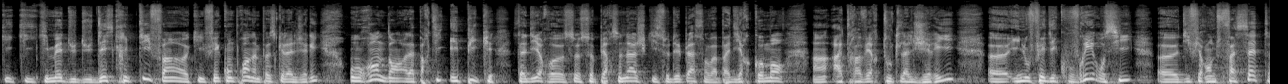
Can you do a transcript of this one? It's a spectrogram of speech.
qui, qui, qui met du, du descriptif, hein, qui fait comprendre un peu ce qu'est l'Algérie, on rentre dans la partie épique, c'est-à-dire euh, ce, ce personnage qui se déplace, on va pas dire comment, hein, à travers toute l'Algérie. Euh, il nous fait découvrir aussi euh, différentes facettes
